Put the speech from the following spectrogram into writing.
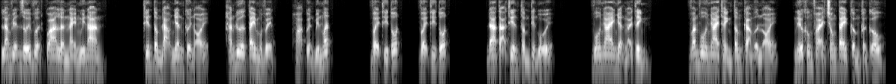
Lang viễn giới vượt qua lần này nguy nan. Thiên tầm đạo nhân cười nói, hắn đưa tay một vệt, hỏa quyển biến mất. Vậy thì tốt, vậy thì tốt. Đa tạ thiên tầm tiền bối. Vô nhai nhận ngại tình. Văn vô nhai thành tâm cảm ơn nói, nếu không phải trong tay cầm cần câu,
